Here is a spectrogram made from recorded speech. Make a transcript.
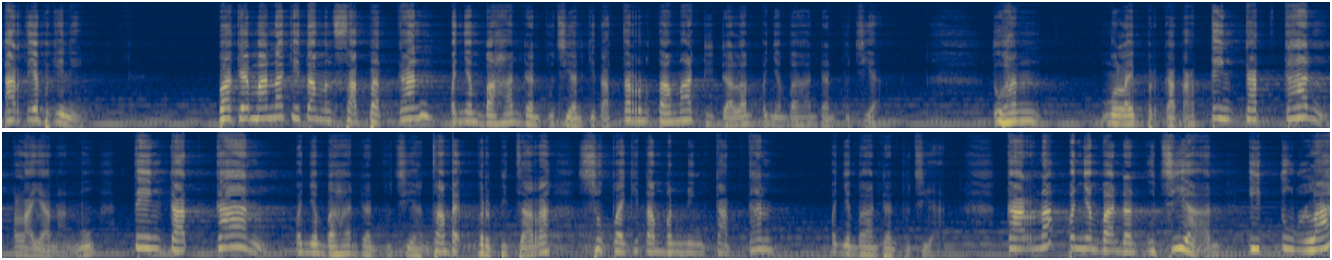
artinya begini, bagaimana kita mensabatkan penyembahan dan pujian kita, terutama di dalam penyembahan dan pujian. Tuhan mulai berkata tingkatkan pelayananmu, tingkatkan penyembahan dan pujian. Sampai berbicara supaya kita meningkatkan penyembahan dan pujian. Karena penyembahan dan pujian itulah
